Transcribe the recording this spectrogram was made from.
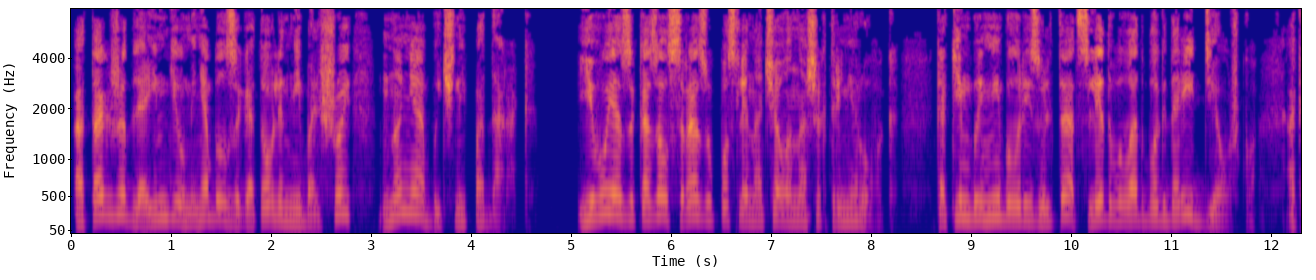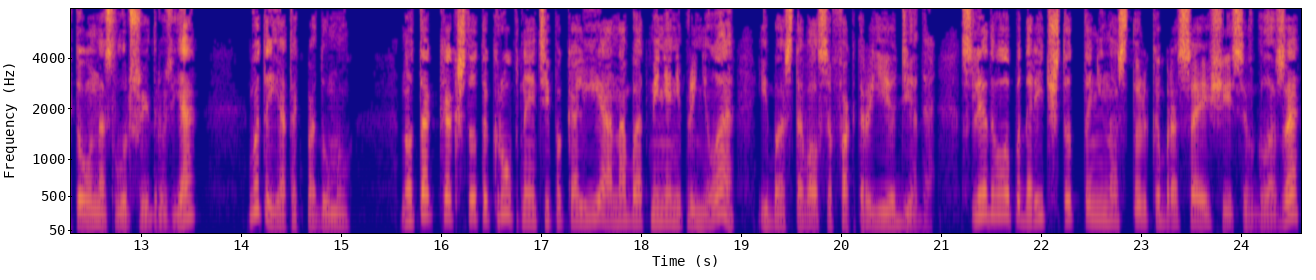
А также для Инги у меня был заготовлен небольшой, но необычный подарок. Его я заказал сразу после начала наших тренировок. Каким бы ни был результат, следовало отблагодарить девушку. А кто у нас лучшие друзья? Вот и я так подумал. Но так как что-то крупное типа колье она бы от меня не приняла, ибо оставался фактор ее деда, следовало подарить что-то не настолько бросающееся в глаза,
